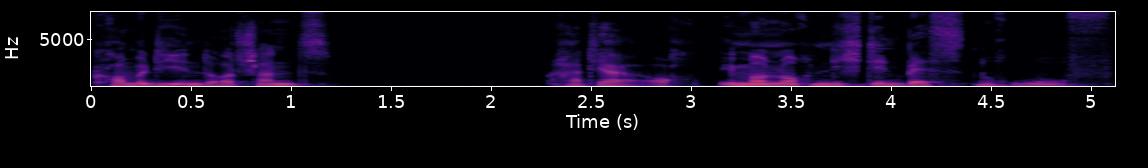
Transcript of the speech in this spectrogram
Comedy in Deutschland hat ja auch immer noch nicht den besten Ruf.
